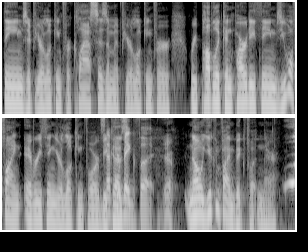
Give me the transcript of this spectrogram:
themes, if you're looking for classism, if you're looking for Republican Party themes, you will find everything you're looking for. Except because for Bigfoot. Yeah. No, you can find Bigfoot in there. What?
